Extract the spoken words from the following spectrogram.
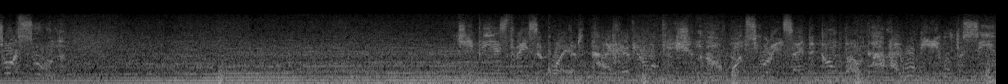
Ashore soon. GPS trace acquired. I have your location. Once you are inside the compound, I will be able to see you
